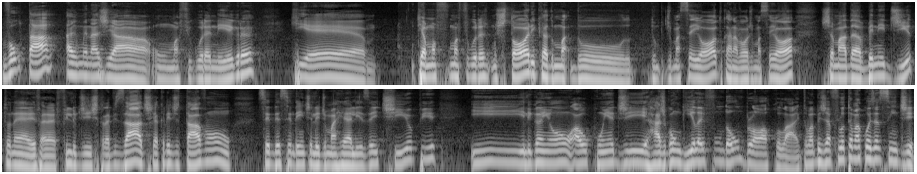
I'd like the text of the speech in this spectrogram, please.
voltar a homenagear uma figura negra que é que é uma, uma figura histórica do, do, do- de Maceió, do Carnaval de Maceió, chamada Benedito, né? Filho de escravizados que acreditavam ser descendente ali de uma realeza etíope e ele ganhou a alcunha de Rasgonguila e fundou um bloco lá. Então a Beija-Flor tem uma coisa assim de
